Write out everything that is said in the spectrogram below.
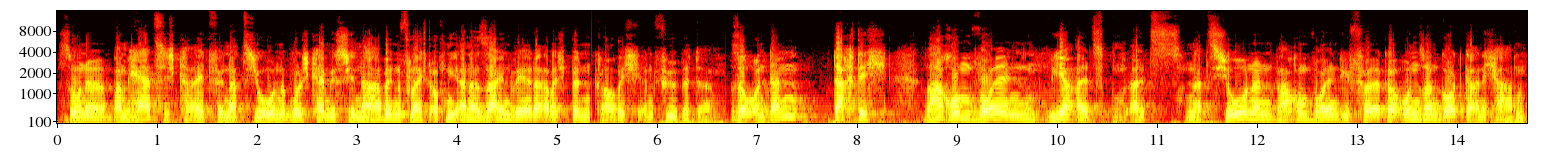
so eine Barmherzigkeit für Nationen, obwohl ich kein Missionar bin, vielleicht auch nie einer sein werde, aber ich bin, glaube ich, ein Fürbitter. So, und dann dachte ich, warum wollen wir als, als Nationen, warum wollen die Völker unseren Gott gar nicht haben?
